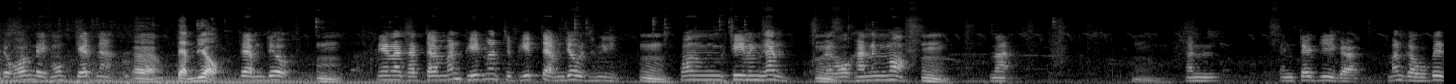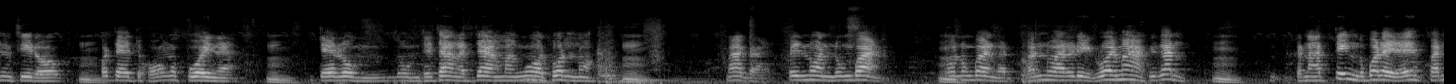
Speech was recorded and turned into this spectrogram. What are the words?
เจ้าของได้หกเจ็ดนะเออแต้มเดียว แต้มเดียวอืม นี่แหละครับถ้ามันผิดมันจะผิดแต้มเดียวสินี่อืมบางทีหนึ่งกันอืม แต่ออกหันหนึ่งเนาะอืมนะอืม อันอันแจ๊กกี้กะมันก็บ่เป็นจังซี่ดอกอืม เพราะแต่เจ้าของมาป่วยเนี่ยอืมแต่ลมลมที่ทางลัดจ้างมาง้อทนเนาะ อืม มากะไปนอนโรงพยาบาลอืม นอนโรงพยาบาลกับพันวาเลขร้อยมากคือกัน อืม ขนาดติ้งก็บ่ได้เลยพัน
